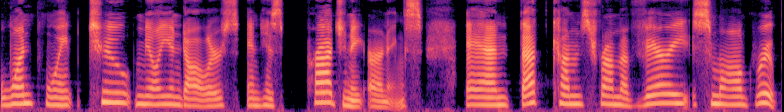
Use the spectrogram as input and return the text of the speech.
$1.2 million in his progeny earnings. And that comes from a very small group,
